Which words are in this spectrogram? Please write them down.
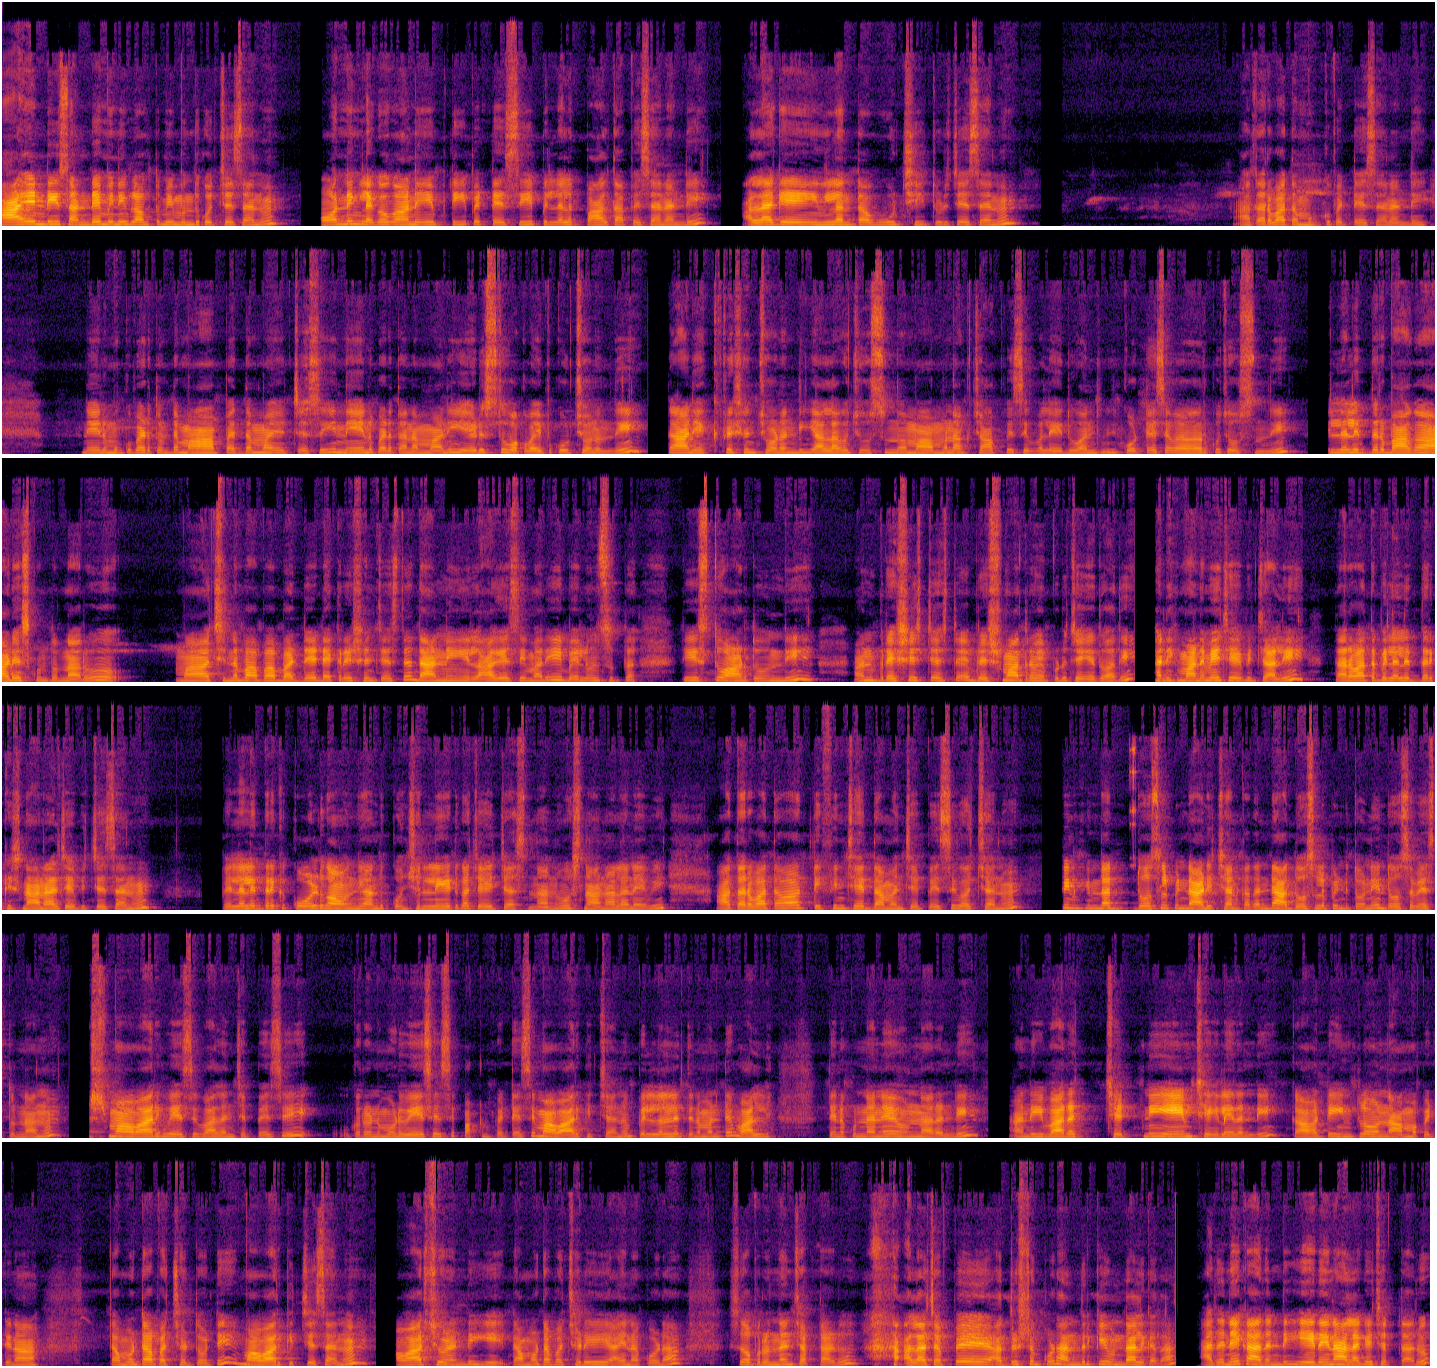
Hi అండి. Sunday mini వ్లాగ్తో మీ ముందుకు వచ్చేసాను మార్నింగ్ లెగోగానే టీ పెట్టేసి పిల్లలకు పాలు తాపేశానండి. అలాగే ఇల్లంతా ఊడ్చి తుడిచేసాను. ఆ తర్వాత ముగ్గు పెట్టేశానండి. నేను ముగ్గు పెడుతుంటే మా పెద్దమ్మాయి వచ్చేసి నేను పెడతానమ్మా అని ఏడుస్తూ ఒకవైపు కూర్చొని ఉంది దాని ఎక్స్ప్రెషన్ చూడండి ఎలాగ చూస్తుందో మా అమ్మ నాకు చాక్ పీస్ ఇవ్వలేదు అని కొట్టేసే వరకు చూస్తుంది. పిల్లలు ఇద్దరు బాగా ఆడేసుకుంటున్నారు. మా చిన్న పాప బర్త్డే డెకరేషన్ చేస్తే దాన్ని లాగేసి మరి బెలూన్స్ తీస్తూ ఆడుతూ ఉంది. అని బ్రష్ చేస్తే బ్రష్ మాత్రం ఎప్పుడు చేయదు అది. దానికి మనమే చేపించాలి. తర్వాత పిల్లలిద్దరికి స్నానాలు చేపించేశాను. పిల్లలిద్దరికి కోల్డ్గా ఉంది. అందుకు కొంచెం లేట్గా చేయించేస్తున్నాను స్నానాలు అనేవి ఆ తర్వాత టిఫిన్ చేద్దామని చెప్పేసి వచ్చాను. టిఫిన్ కింద దోశల పిండి ఆడిచ్చాను కదండి ఆ దోశల పిండితోనే దోశ వేస్తున్నాను. ఫస్ట్ మా వారికి వేసి ఇవ్వాలని చెప్పేసి ఒక రెండు మూడు వేసేసి పక్కన పెట్టేసి మా వారికి ఇచ్చాను. పిల్లల్ని తినమంటే వాళ్ళు తినకుండానే ఉన్నారండి. అండ్ ఈ వార చట్నీ ఏం చేయలేదండి. కాబట్టి ఇంట్లో ఉన్న అమ్మ పెట్టిన టమోటా పచ్చడితోటి మా వారికి ఇచ్చేసాను. మా వారు చూడండి ఏ టమోటా పచ్చడి అయినా కూడా సూపర్ ఉందని చెప్తాడు. అలా చెప్పే అదృష్టం కూడా అందరికీ ఉండాలి కదా. అదనే కాదండి ఏదైనా అలాగే చెప్తారు.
